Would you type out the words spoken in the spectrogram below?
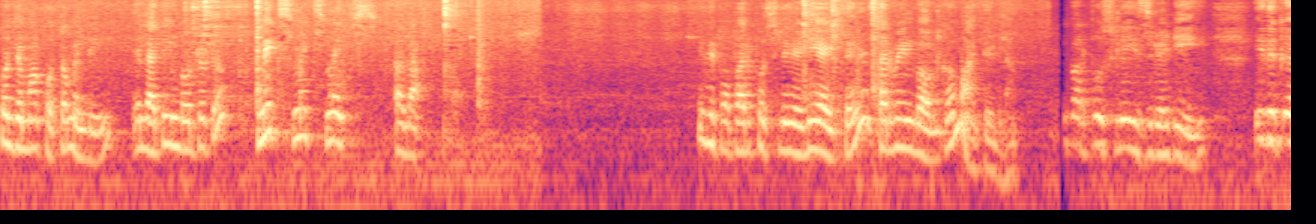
கொஞ்சமாக கொத்தமல்லி எல்லாத்தையும் போட்டுட்டு மிக்ஸ் மிக்ஸ் மிக்ஸ் அதான். இது இப்போ பருப்புஸ்லி ரெடி ஆகிட்டு சர்விங் பவுலுக்கு மாற்றிடலாம் பருப்புஸ்லி இஸ் ரெடி இதுக்கு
